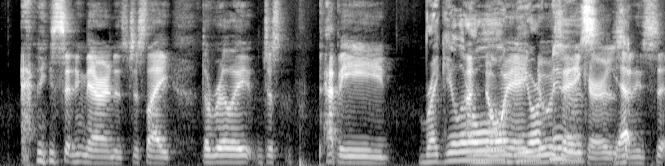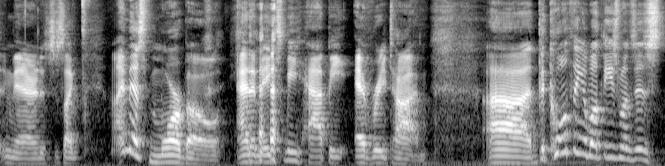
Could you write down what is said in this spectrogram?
And he's sitting there, and it's just like the really just peppy, regular old New annoying York news, news. anchors, Yep. and he's sitting there, and it's just like I miss Morbo, and it makes me happy every time. Uh, the cool thing about these ones is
